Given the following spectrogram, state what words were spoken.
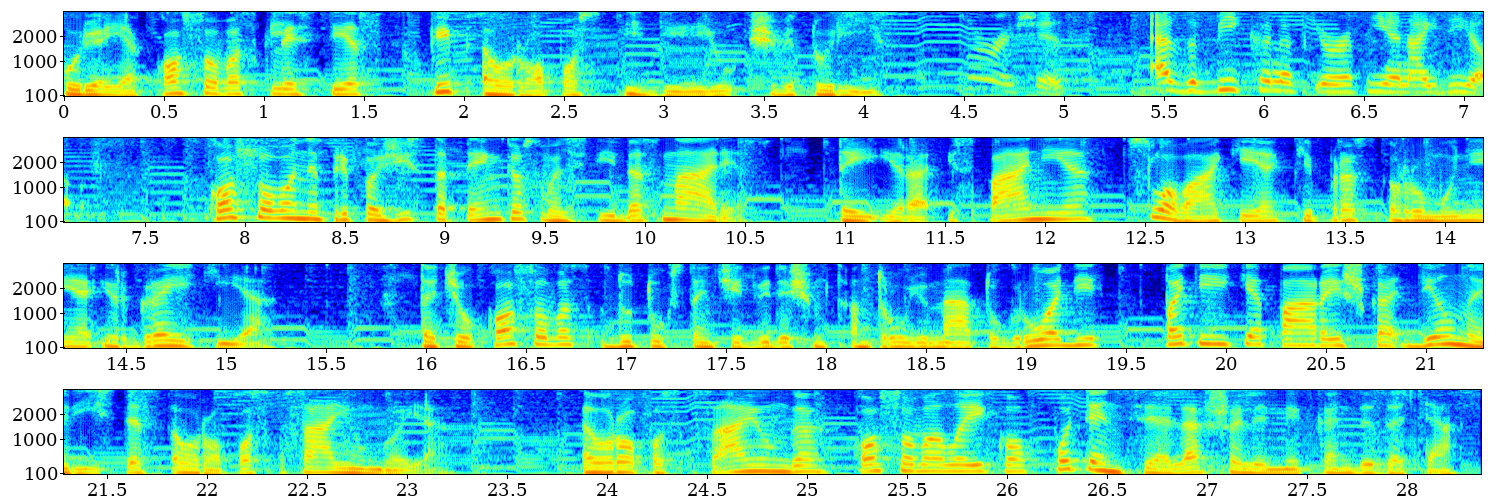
kurioje Kosovas klėsties kaip Europos idėjų šviturys. Kosovo nepripažįsta penkios valstybės narės Tai yra Ispanija, Slovakija, Kipras, Rumunija ir Graikija. Tačiau Kosovas 2022 m. gruodį pateikė paraišką dėl narystės. Europos Sąjunga Kosovą laiko potencialia šalimi kandidate.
